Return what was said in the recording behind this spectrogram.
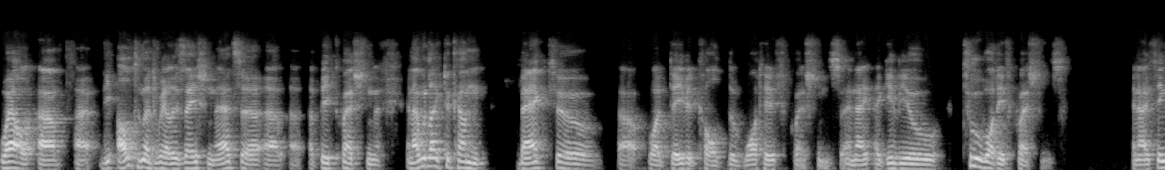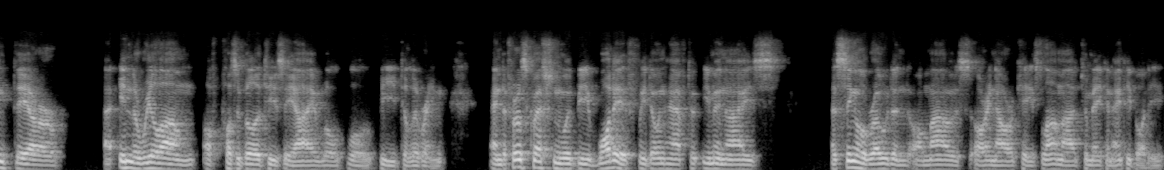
Well, uh, uh, the ultimate realization, that's a, a, a, big question. And I would like to come back to uh, what David called the what if questions. And I, I, give you two what if questions. And I think they are uh, in the realm of possibilities AI will, will be delivering. And the first question would be what if we don't have to immunize a single rodent or mouse, or in our case, llama, to make an antibody?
